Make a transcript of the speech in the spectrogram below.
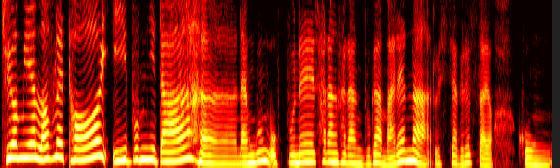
주현미의 Love Letter 2부입니다. 남궁 옥분의 사랑사랑 누가 말했나로 시작을 했어요. 0,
